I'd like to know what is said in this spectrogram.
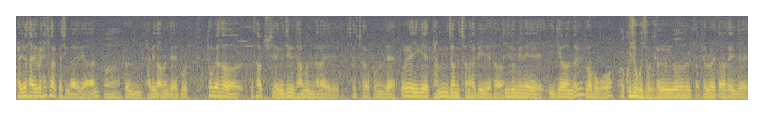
반려 사유를 해소할 것인가에 대한 어. 그런 답이 나오는데 뭐 톱에서 그 사업 추진의 의지를 담은 하나의 제스처라고 보는데 원래 이게 당정청 합의에서 제주도민의 의견을 물어보고 어, 그죠 그죠. 그. 결론을 따- 결론에 따라서 이제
